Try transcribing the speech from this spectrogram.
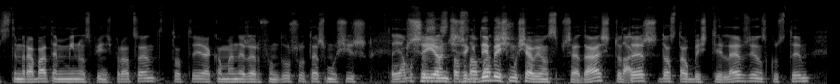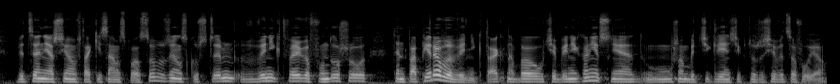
z tym rabatem minus 5%, to ty jako menedżer funduszu też musisz ja przyjąć, zastosować... że gdybyś musiał ją sprzedać, to tak. też dostałbyś tyle, w związku z tym wyceniasz ją w taki sam sposób, w związku z czym wynik twojego funduszu, ten papierowy wynik, tak, no bo u ciebie niekoniecznie muszą być ci klienci, którzy się wycofują,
